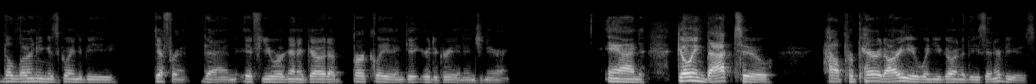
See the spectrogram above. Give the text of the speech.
the learning is going to be different than if you were going to go to Berkeley and get your degree in engineering. And going back to how prepared are you when you go into these interviews?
